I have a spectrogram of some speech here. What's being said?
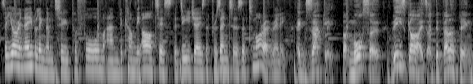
So you're enabling them to perform and become the artists, the DJs, the presenters of tomorrow, really? Exactly. But more so, these guys are developing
